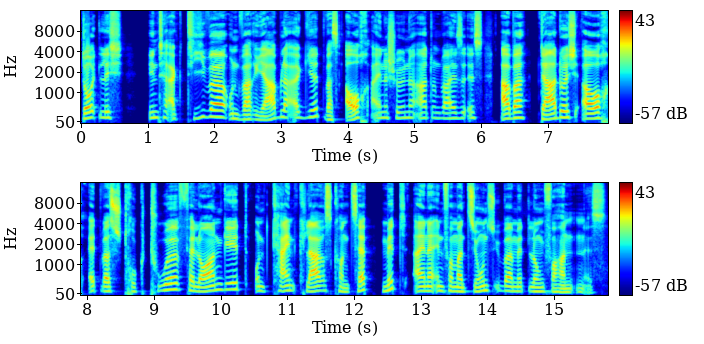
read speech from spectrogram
deutlich interaktiver und variabler agiert, was auch eine schöne Art und Weise ist, aber dadurch auch etwas Struktur verloren geht und kein klares Konzept mit einer Informationsübermittlung vorhanden ist.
